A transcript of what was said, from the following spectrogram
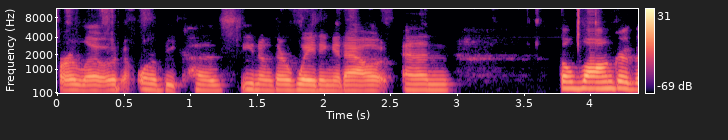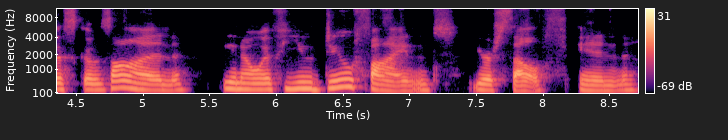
furloughed or because you know they're waiting it out and the longer this goes on you know if you do find yourself in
